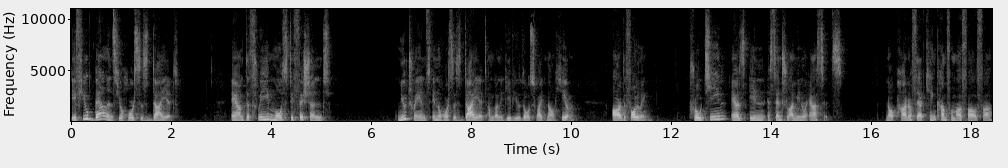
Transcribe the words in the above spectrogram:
if you balance your horse's diet and the three most efficient nutrients in a horse's diet, I'm going to give you those right now here, are the following. Protein as in essential amino acids. Now part of that can come from alfalfa.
